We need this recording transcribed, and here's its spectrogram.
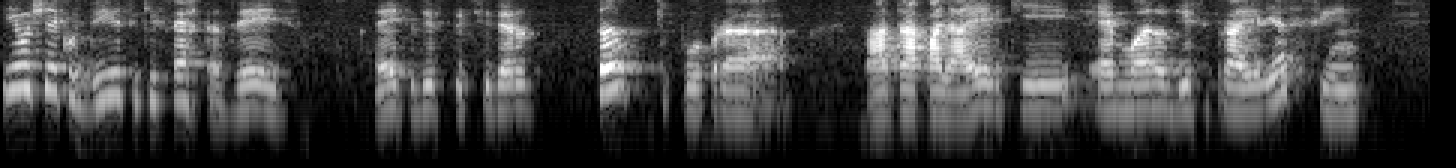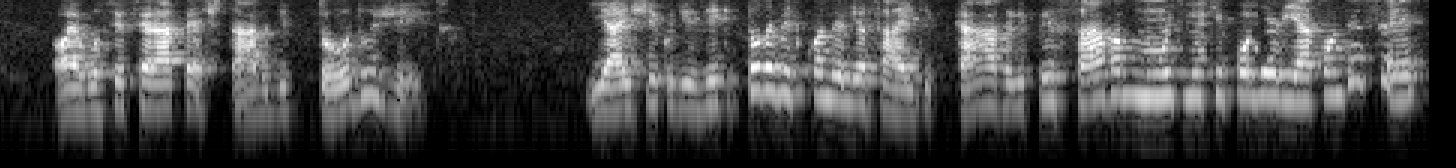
E o Chico disse que certa vez né, esses espíritos fizeram tanto para atrapalhar ele que Emmanuel disse para ele assim: Olha, você será testado de todo jeito. E aí Chico dizia que toda vez que quando ele ia sair de casa, ele pensava muito no que poderia acontecer,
